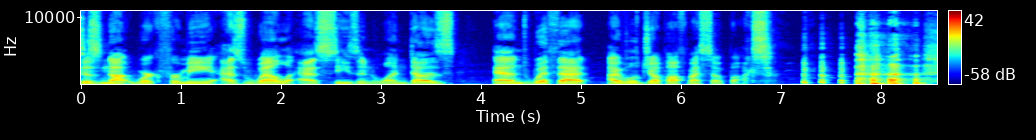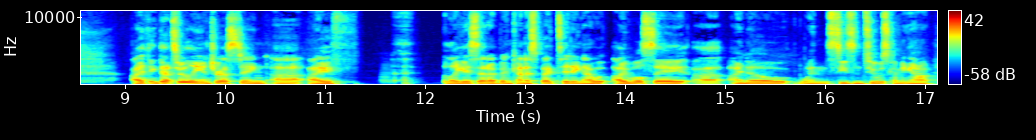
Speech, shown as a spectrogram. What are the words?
does not work for me as well as season one does. And with that, I will jump off my soapbox. I think that's really interesting. Uh, I've, like I said, I've been kind of spectating. I, w- I will say, uh, I know when season two was coming out,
